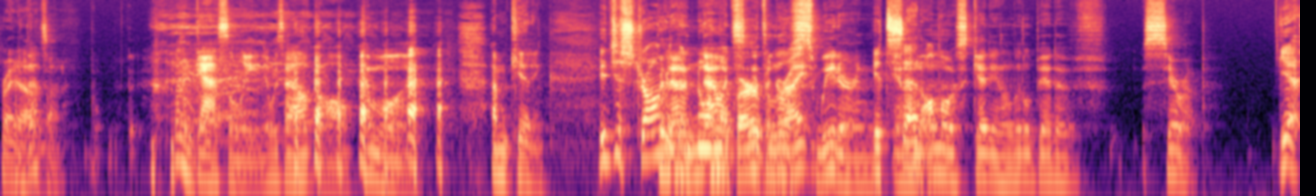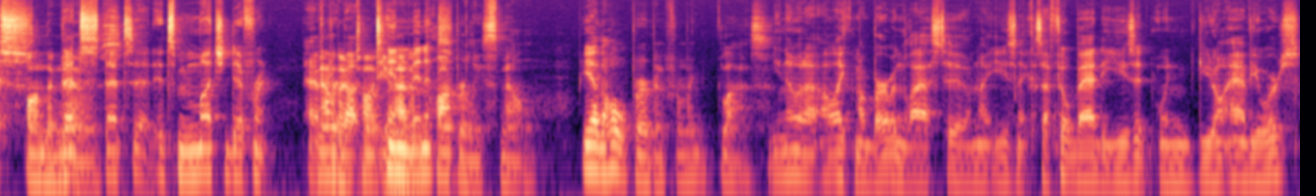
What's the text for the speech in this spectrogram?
Right out that's of the bottom. it wasn't gasoline; it was alcohol. Come on, I'm kidding. It's just stronger now, than normal it's, bourbon, it's a little right? sweeter, and, It's and I'm almost getting a little bit of syrup. Yes. on the that's nose. that's it. It's much different Now after that I've about taught you ten how minutes. to properly smell yeah, the whole bourbon from a glass. You know what? I, I like my bourbon glass too. I'm not using it because I feel bad to use it when you don't have yours.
